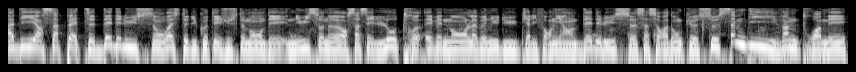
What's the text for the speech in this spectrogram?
À dire, ça pète Dédélus. On reste du côté justement des nuits sonores. Ça, c'est l'autre événement, la venue du Californien Dédélus. Ça sera donc ce samedi 23 mai.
